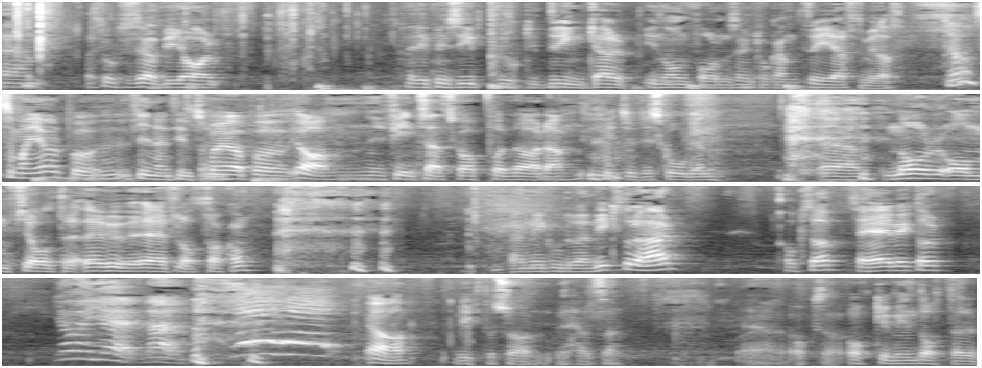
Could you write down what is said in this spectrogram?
Ehm, jag ska också säga att vi har i princip druckit drinkar i någon form sen klockan tre i eftermiddags. Ja, som man gör på finare Som man tillfällen. gör på, ja, fint sällskap på en lördag mitt ute i skogen. Eh, norr om Fjoltre, eh, hu- eh, förlåt, Stockholm. Eh, Min gode vän Viktor är här. Också. Säg hej Viktor. Ja jävlar! Ja, Viktor sa vi hälsar. Eh, också. Och min dotter,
